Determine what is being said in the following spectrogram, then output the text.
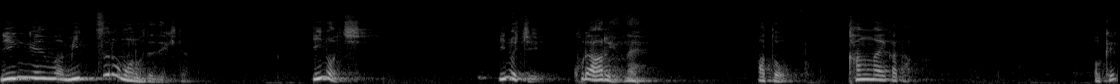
人間は3つのものでできてる命。命これあるよね。あと考え方。OK?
